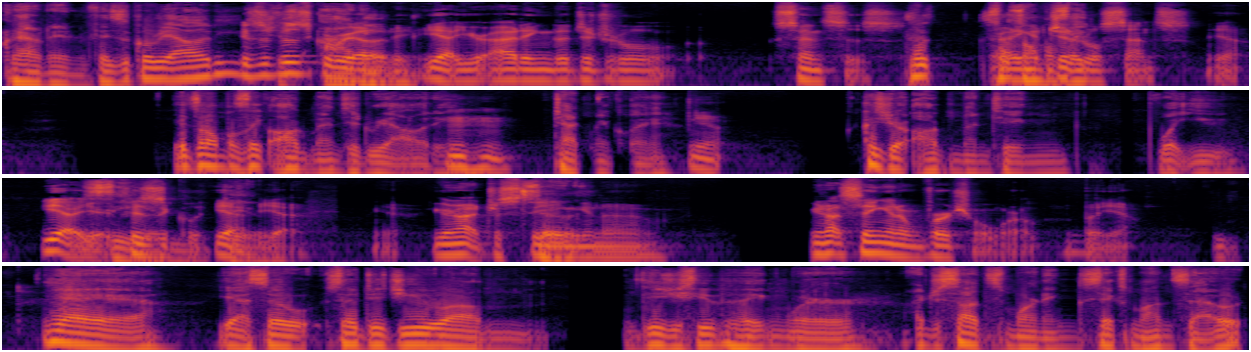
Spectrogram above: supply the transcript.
grounded in physical reality It's a physical adding- reality. Yeah, you're adding the digital senses. so, so adding a digital like, sense. Yeah. it's almost like augmented reality hmm technically Yeah. because you're augmenting what you Yeah, you're see physically. Yeah, yeah, yeah. You're not just So- seeing in a. You're not seeing in a virtual world, but yeah. Yeah, yeah, yeah. Yeah, so so did you um did you see the thing where I just saw it this morning, six months out,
